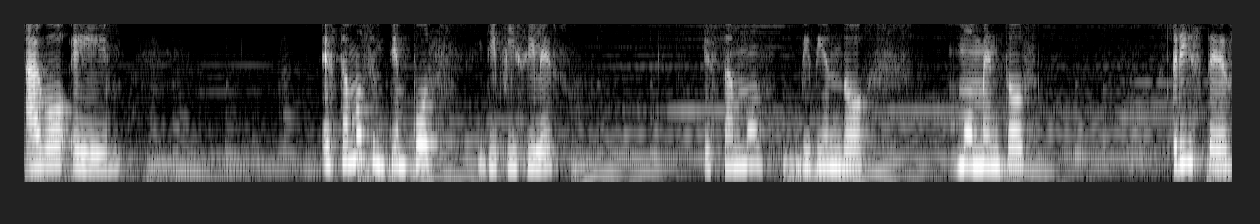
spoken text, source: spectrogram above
hago... Eh, estamos en tiempos difíciles, estamos viviendo momentos tristes,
